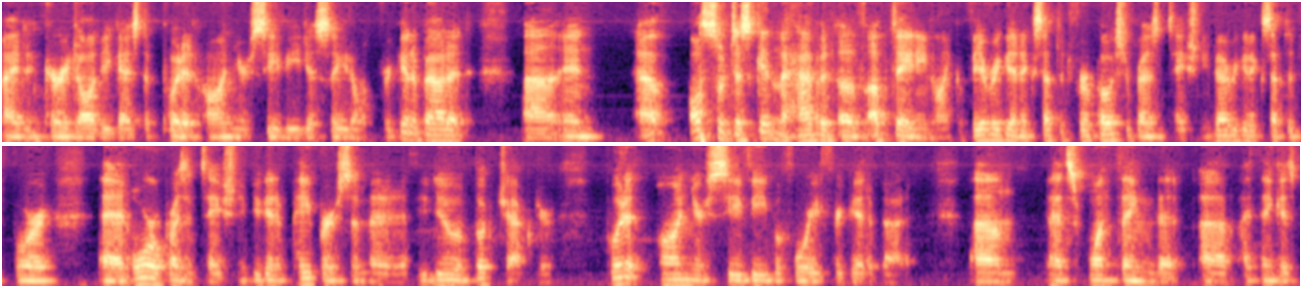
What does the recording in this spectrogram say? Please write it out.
I'd encourage all of you guys to put it on your CV just so you don't forget about it. Uh, and uh, also just get in the habit of updating. Like if you ever get accepted for a poster presentation, if you ever get accepted for an oral presentation, if you get a paper submitted, if you do a book chapter, put it on your CV before you forget about it. Um, that's one thing that uh, I think has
